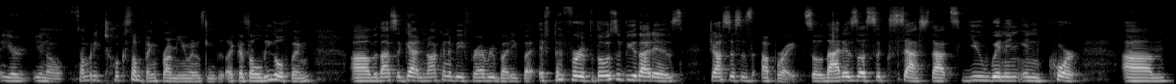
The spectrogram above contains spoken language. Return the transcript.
you're, you know, somebody took something from you and it's like it's a legal thing. Uh, but that's again not going to be for everybody. But if the, for those of you that is, justice is upright. So that is a success. That's you winning in court. Um,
